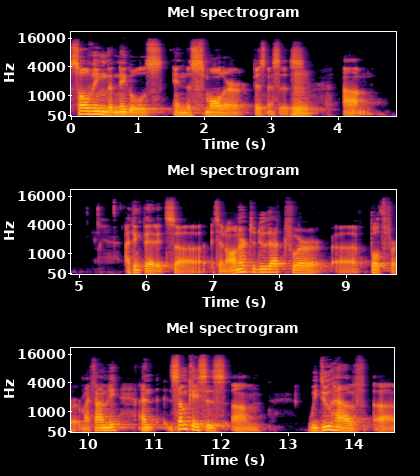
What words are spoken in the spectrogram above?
solving the niggles in the smaller businesses. Um, I think that it's uh, it's an honor to do that for uh, both for my family. And in some cases um, we do have uh,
